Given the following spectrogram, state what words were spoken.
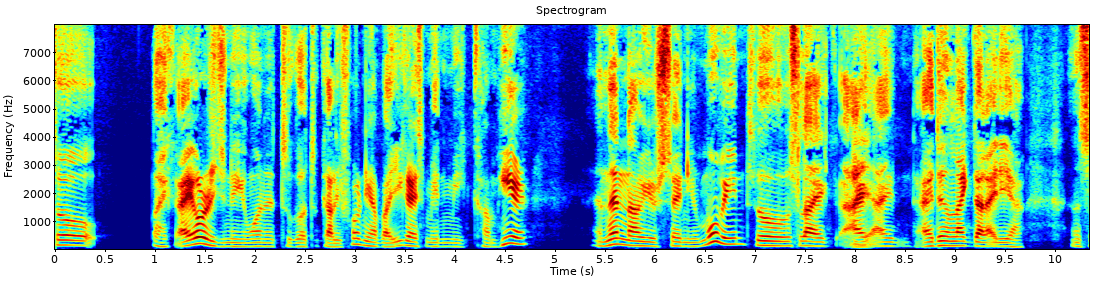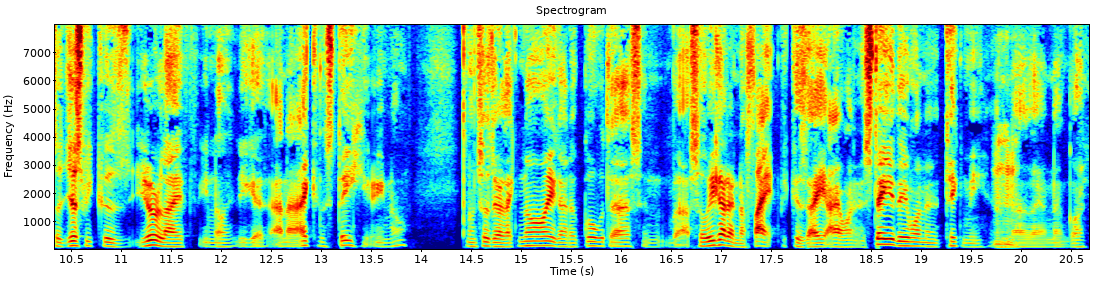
so like I originally wanted to go to California, but you guys made me come here, and then now you're saying you're moving, so it's like I I I didn't like that idea, and so just because your life, you know, you guys and I can stay here, you know. And so they're like, no, you gotta go with us, and uh, so we got in a fight because I I wanted to stay, they wanted to take me, and I was like, I'm not going.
